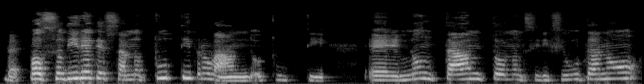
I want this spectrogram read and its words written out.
Beh, posso dire che stanno tutti provando, tutti eh, non tanto non si rifiutano,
